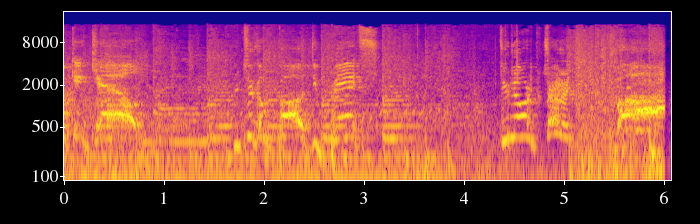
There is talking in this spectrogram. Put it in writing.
fucking kill! You took them both, you bitch! Do you know what Fuck!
